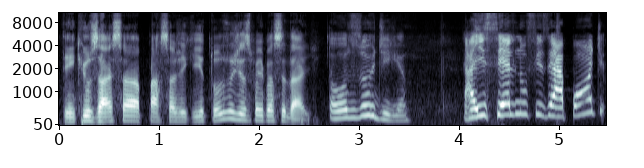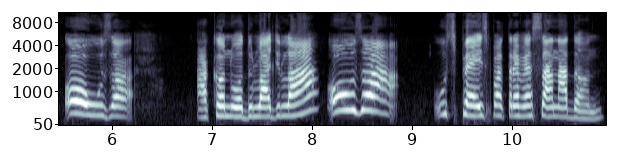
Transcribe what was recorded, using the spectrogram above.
Tem que usar essa passagem aqui todos os dias para ir para a cidade? Todos os dias. Aí se ele não fizer a ponte, ou usa a canoa do lado de lá, ou usa os pés para atravessar nadando.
